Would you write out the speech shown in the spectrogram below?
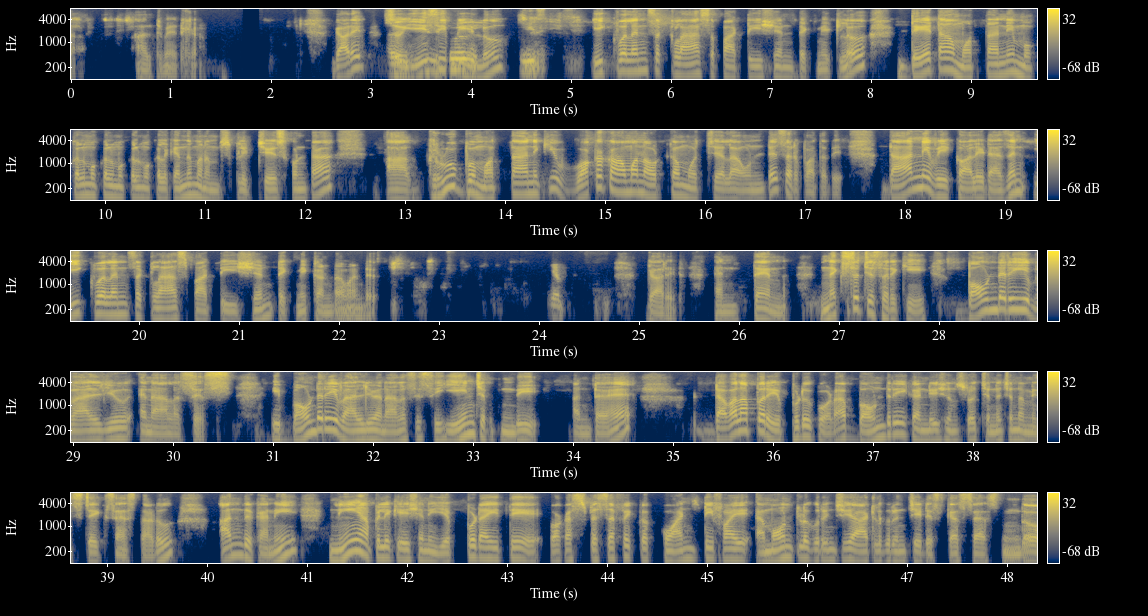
అల్టిమేట్గా గాడ్ ఇట్ సో ఈసీపీలో ఈక్వలెన్స్ క్లాస్ పార్టీషన్ టెక్నిక్లో డేటా మొత్తాన్ని ముక్కలు ముక్కలు ముక్కలు ముక్కల కింద మనం స్ప్లిట్ చేసుకుంటా ఆ గ్రూప్ మొత్తానికి ఒక కామన్ అవుట్కమ్ వచ్చేలా ఉంటే సరిపోతుంది. దాన్ని we call it as an equivalence class partition technique అంటామండి. Got it. And then next వచ్చేసరికి బౌండరీ వాల్యూ అనాలసిస్ ఈ బౌండరీ వాల్యూ అనాలసిస్ ఏం చెప్తుంది అంటే డెవలపర్ ఎప్పుడు కూడా బౌండరీ కండిషన్స్లో చిన్న చిన్న మిస్టేక్స్ వేస్తాడు అందుకని నీ అప్లికేషన్ ఎప్పుడైతే ఒక స్పెసిఫిక్ క్వాంటిఫై అమౌంట్ల గురించి వాటి గురించి డిస్కస్ చేస్తుందో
